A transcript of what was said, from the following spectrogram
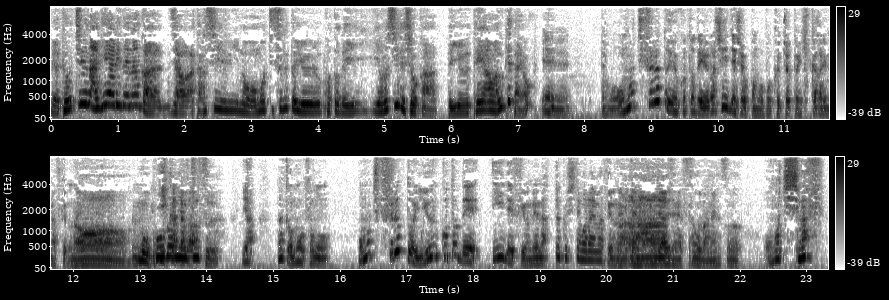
いや、途中投げやりでなんか、じゃあ新しいのをお持ちするということでよろしいでしょうかっていう提案は受けたよ。ええ。でも、お持ちするということでよろしいでしょうかも僕ちょっと引っかかりますけどね。ああ、うんもう行動に移す？いや、なんかもうその、お持ちするということでいいですよね、納得してもらえますよね、みたいな感じあるじゃないですか。そうだね、そう。お持ちします、うん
